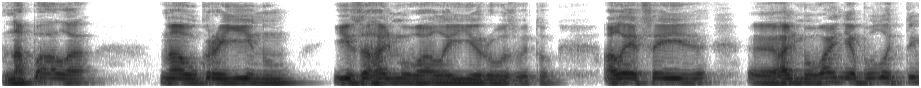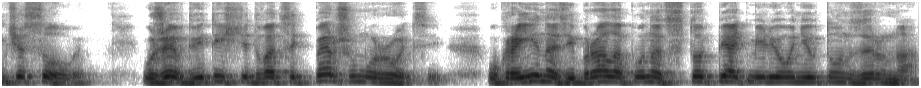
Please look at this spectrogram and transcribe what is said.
напала на Україну і загальмувала її розвиток. Але це е, гальмування було тимчасовим. Уже в 2021 році Україна зібрала понад 105 мільйонів тонн зерна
